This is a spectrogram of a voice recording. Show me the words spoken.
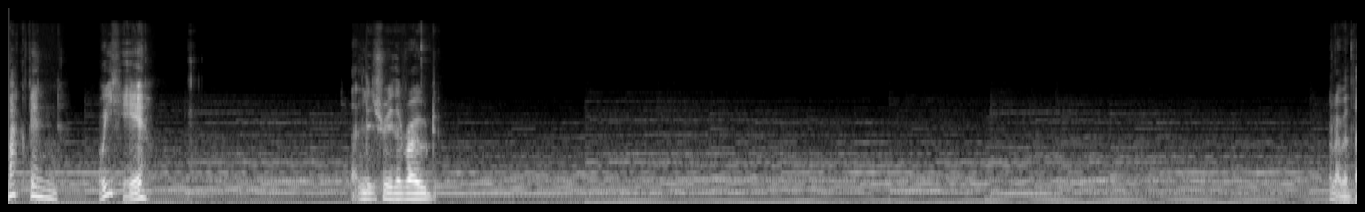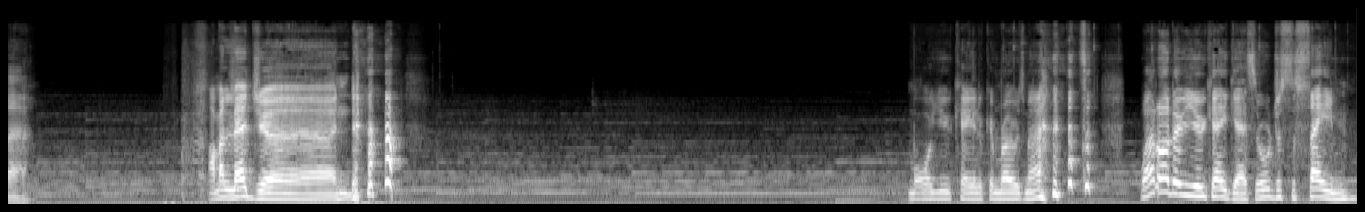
Macfin. Are we here? That literally the road. over there. I'm a legend. More UK looking roads, man. Why I do UK guess? They're all just the same.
